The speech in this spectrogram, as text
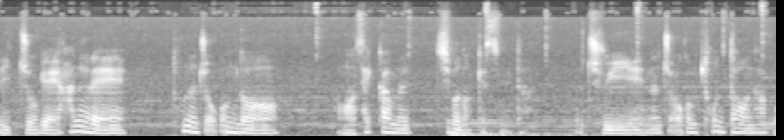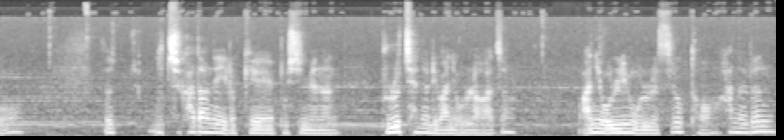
이쪽에 하늘에 톤을 조금 더 어, 색감을 집어넣겠습니다. 주위에는 조금 톤 다운하고 우측 하단에 이렇게 보시면은 블루 채널이 많이 올라가죠. 많이 올리면 올릴수록 더 하늘은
